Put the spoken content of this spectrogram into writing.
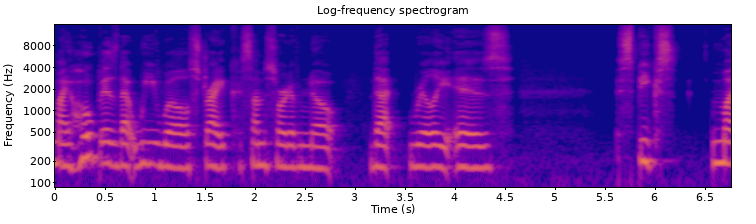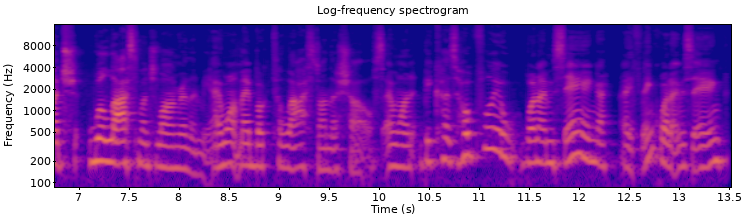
my hope is that we will strike some sort of note that really is speaks much will last much longer than me. I want my book to last on the shelves. I want because hopefully what I'm saying, I think what I'm saying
